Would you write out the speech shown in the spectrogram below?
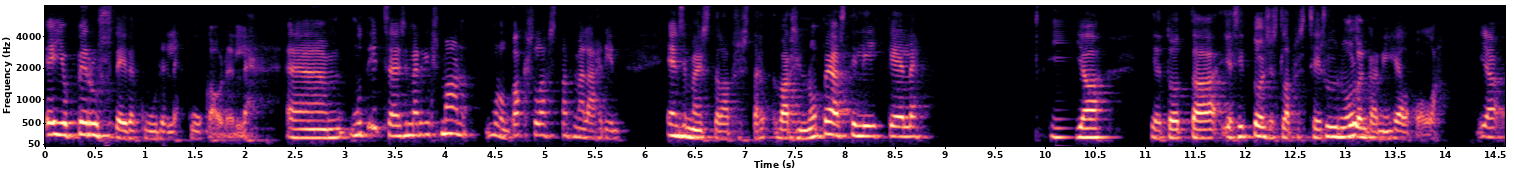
ei ole perusteita kuudelle kuukaudelle. Ähm, Mutta itse esimerkiksi, mä oon, mulla on kaksi lasta, mä lähdin ensimmäisestä lapsesta varsin nopeasti liikkeelle, ja ja, tota, ja sitten toisesta lapsesta se ei sujunut ollenkaan niin helpolla. Ja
